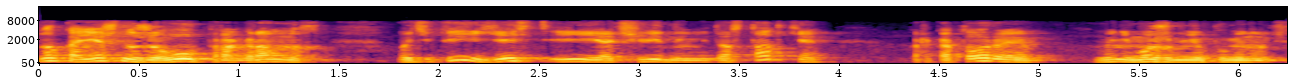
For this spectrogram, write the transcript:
Ну, конечно же, у программных OTP есть и очевидные недостатки, про которые мы не можем не упомянуть.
